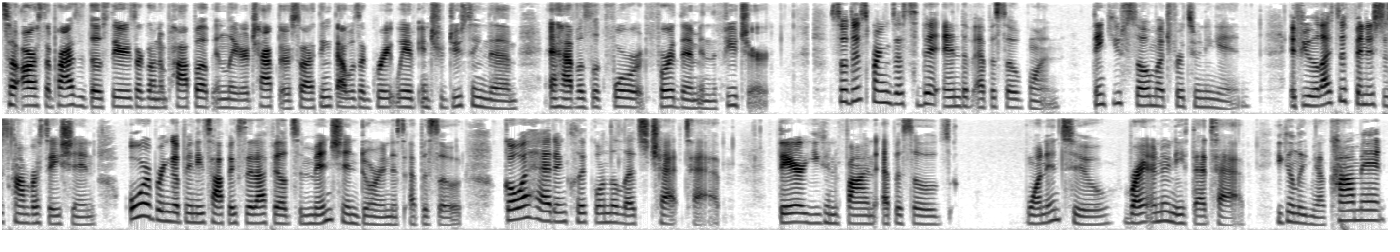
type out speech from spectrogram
to our surprise, that those theories are going to pop up in later chapters. So I think that was a great way of introducing them and have us look forward for them in the future. So this brings us to the end of episode one. Thank you so much for tuning in. If you would like to finish this conversation or bring up any topics that I failed to mention during this episode, go ahead and click on the Let's Chat tab. There you can find episodes one and two right underneath that tab. You can leave me a comment,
